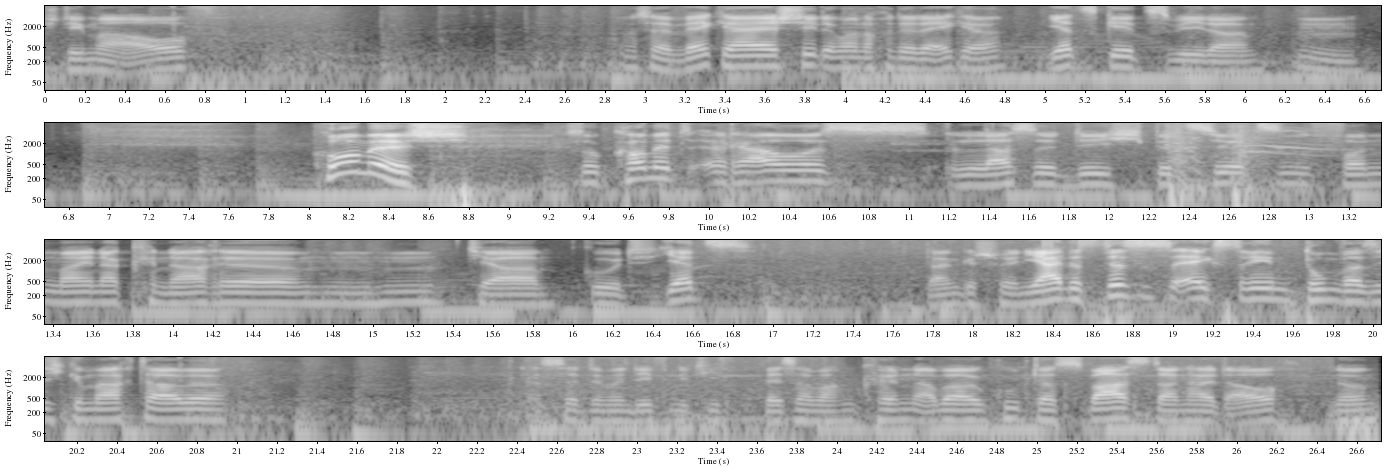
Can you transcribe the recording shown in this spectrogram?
Steh mal auf. Ist er weg? Ja, er steht immer noch hinter der Ecke. Jetzt geht's wieder. Hm. Komisch. So, komm mit raus. Lasse dich bezirzen von meiner Knarre. Mhm. Tja, gut. Jetzt. Dankeschön. Ja, das, das ist extrem dumm, was ich gemacht habe. Das hätte man definitiv besser machen können. Aber gut, das war's dann halt auch, ne?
